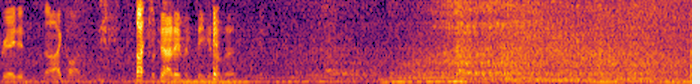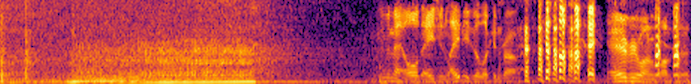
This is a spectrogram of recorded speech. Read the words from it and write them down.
created an icon without even thinking of it. even that old Asian ladies are looking bro Everyone loves it.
